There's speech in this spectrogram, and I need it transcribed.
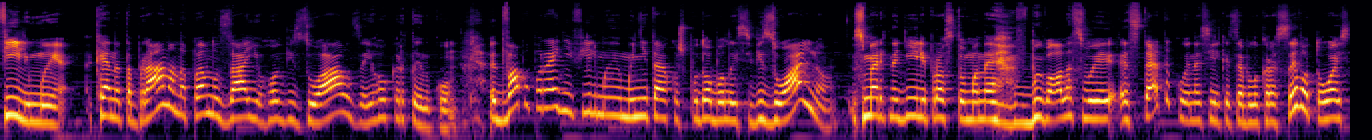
фільми. Кеннета Брана, напевно, за його візуал, за його картинку. Два попередні фільми мені також подобались візуально. Смерть на ділі просто мене вбивала своєю естетикою, наскільки це було красиво. То ось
